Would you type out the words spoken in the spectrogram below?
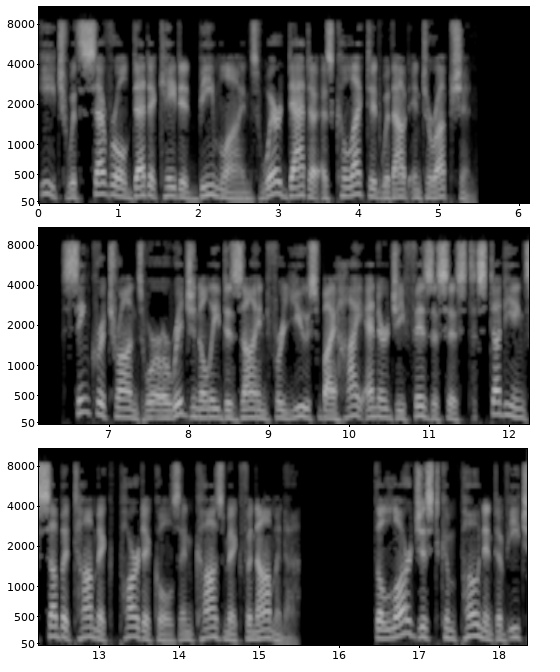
each with several dedicated beamlines where data is collected without interruption. Synchrotrons were originally designed for use by high-energy physicists studying subatomic particles and cosmic phenomena. The largest component of each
